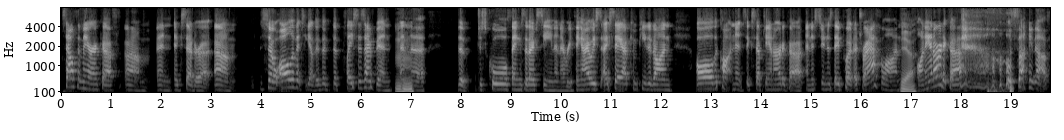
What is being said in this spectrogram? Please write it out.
south america um, and etc um, so all of it together the, the places i've been Mhm. and the the just cool things that i've seen and everything i always i say i've competed on all the continents except antarctica and as soon as they put a triathlon Yeah. on antarctica i'll sign up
